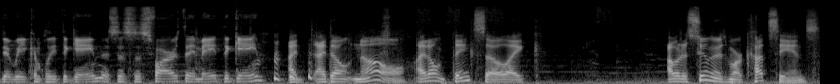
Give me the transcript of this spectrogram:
Did we complete the game? Is this as far as they made the game? I, I don't know. I don't think so. Like, I would assume there's more cutscenes.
